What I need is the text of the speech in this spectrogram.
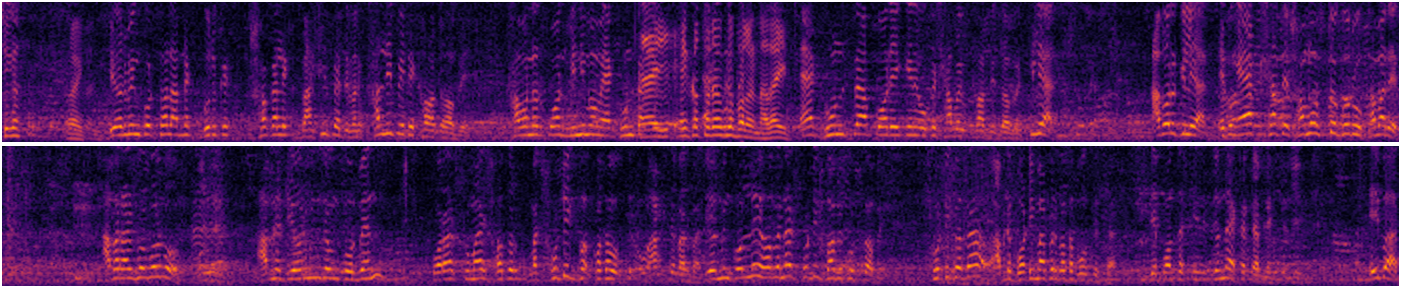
ঠিক আছে? রাইট ডিওর্মিং করতে হলে আপনাকে গরুকে সকালে বাসি পেতে মানে খালি পেটে খাওয়াতে হবে। খাওয়ানোর পর মিনিমাম এক ঘণ্টা এই এই কথাটা ওকে বলে না রাইট এক ঘণ্টা পরে কিনে ওকে স্বাভাবিক খাওয়া দিতে হবে। ক্লিয়ার আবারও ক্লিয়ার এবং একসাথে সমস্ত গরু খামারের আবার আসব বলব? আপনি ডিওর্মিং যখন করবেন, করার সময় সতর্ক মানে সঠিক কথা আসতে পারবেন ডিওর্মিং করলেই হবে না, সঠিকভাবে করতে হবে। সঠিকতা, আপনি বডি মাপের কথা বলছে স্যার, যে পঞ্চাশ কেজির জন্য একটা ট্যাবলেট এইবার,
